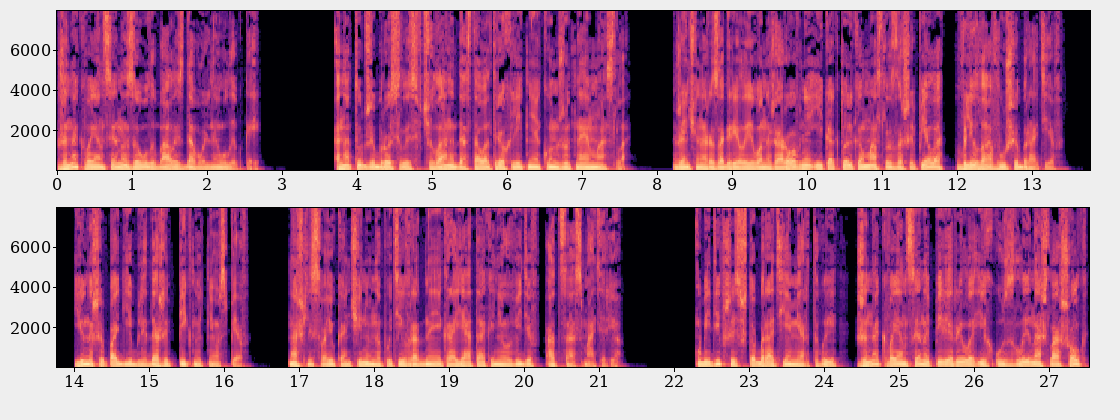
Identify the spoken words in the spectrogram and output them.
Жена Кваянсена заулыбалась довольной улыбкой. Она тут же бросилась в чулан и достала трехлетнее кунжутное масло. Женщина разогрела его на жаровне и, как только масло зашипело, влила в уши братьев. Юноши погибли, даже пикнуть не успев. Нашли свою кончину на пути в родные края, так и не увидев отца с матерью. Убедившись, что братья мертвы, жена Кваянсена перерыла их узлы, нашла шелк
